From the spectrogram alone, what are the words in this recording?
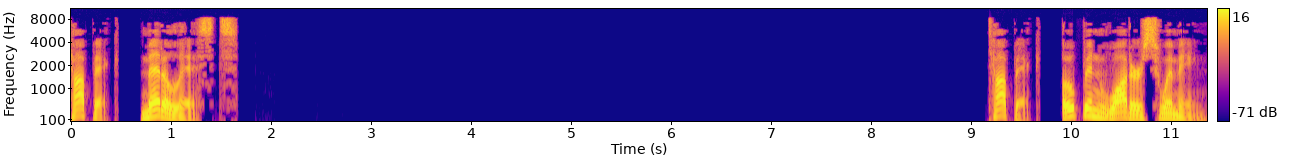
Topic: Medalists. Topic: Open water swimming.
